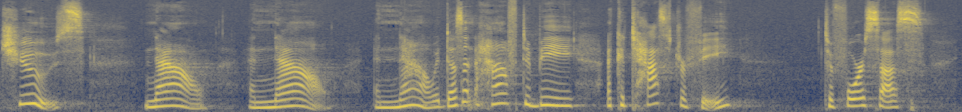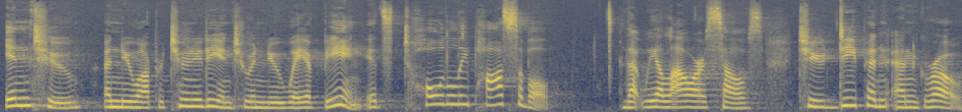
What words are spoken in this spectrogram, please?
choose now and now and now. It doesn't have to be a catastrophe to force us into a new opportunity, into a new way of being. It's totally possible that we allow ourselves to deepen and grow.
